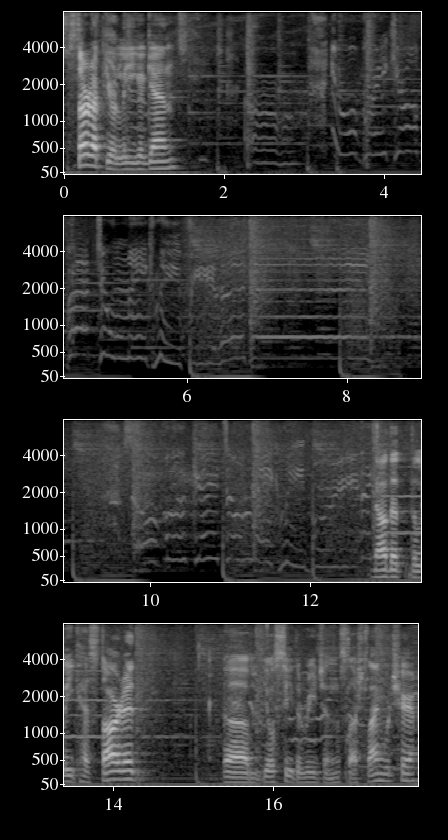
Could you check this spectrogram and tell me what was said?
start up your league again. Now that the league has started um, you'll see the region slash language here.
